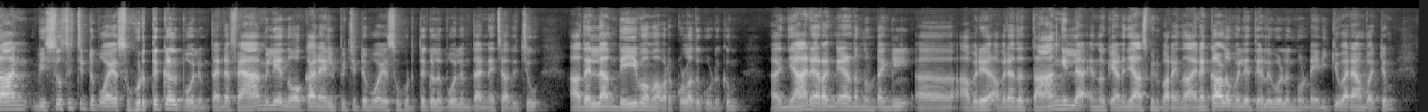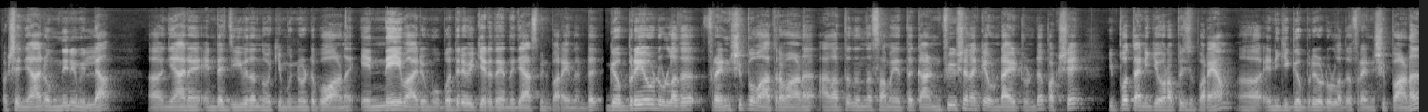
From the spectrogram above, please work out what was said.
താൻ വിശ്വസിച്ചിട്ട് പോയ സുഹൃത്തുക്കൾ പോലും തന്റെ ഫാമിലിയെ നോക്കാൻ ഏൽപ്പിച്ചിട്ട് പോയ സുഹൃത്തുക്കൾ പോലും തന്നെ ചതിച്ചു. അതെല്ലാം ദൈവം അവർക്കുള്ളത് കൊടുക്കും. ഞാൻ ഇറങ്ങുകയാണെന്നുണ്ടെങ്കിൽ അവർ അവർ അവരത് താങ്ങില്ല എന്നൊക്കെയാണ് ജാസ്മിൻ പറയുന്നത്. അതിനേക്കാളും വലിയ തെളിവുകളും കൊണ്ട് എനിക്ക് വരാൻ പറ്റും. പക്ഷെ ഞാൻ ഒന്നിനുമില്ല. ഞാൻ എന്റെ ജീവിതം നോക്കി മുന്നോട്ട് പോവാണ്. എന്നെയും ആരും ഉപദ്രവിക്കരുത് എന്ന് ജാസ്മിൻ പറയുന്നുണ്ട്. ഗബ്രിയോടുള്ളത് ഫ്രണ്ട്ഷിപ്പ് മാത്രമാണ്. അകത്ത് നിന്ന സമയത്ത് കൺഫ്യൂഷനൊക്കെ ഉണ്ടായിട്ടുണ്ട്. പക്ഷേ ഇപ്പോൾ തനിക്ക് ഉറപ്പിച്ച് പറയാം എനിക്ക് ഗബ്രിയോടുള്ളത് ഫ്രണ്ട്ഷിപ്പാണ്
